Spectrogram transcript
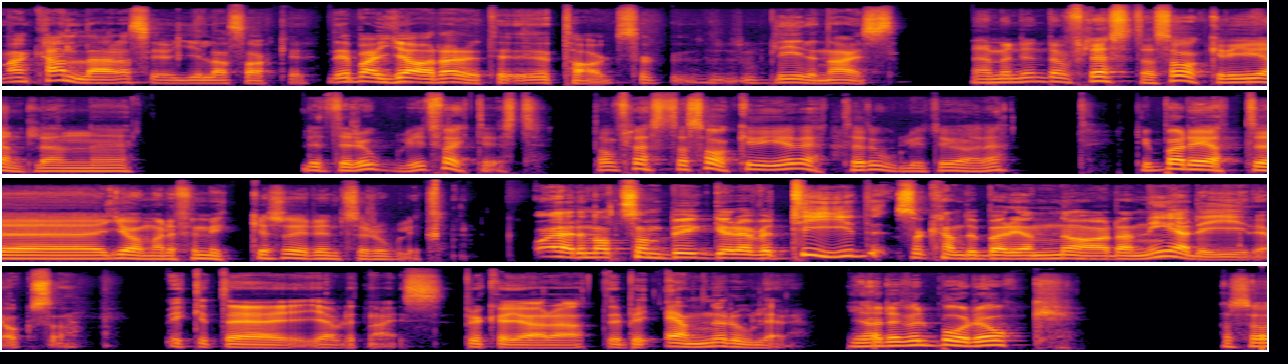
Man kan lära sig att gilla saker. Det är bara att göra det till ett tag så blir det nice. Nej, men de, de flesta saker är ju egentligen eh, lite roligt faktiskt. De flesta saker är rätt roligt att göra. Det är bara det att eh, gör man det för mycket så är det inte så roligt. Och är det något som bygger över tid så kan du börja nörda ner dig i det också. Vilket är jävligt nice. Brukar göra att det blir ännu roligare. Ja, det är väl både och. Alltså,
